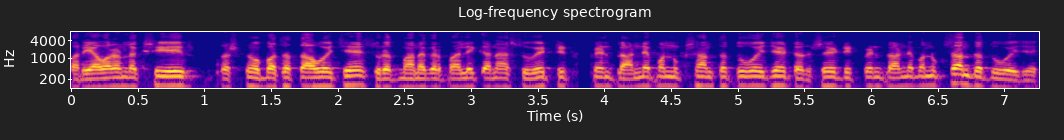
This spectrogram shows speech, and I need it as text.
પર્યાવરણલક્ષી પ્રશ્નો ઊભા થતા હોય છે. સુરત મહાનગરપાલિકાના સુવેટ ટ્રીટમેન્ટ પ્લાન્ટને પણ નુકસાન થતું હોય છે. ટર્સરી ટ્રીટમેન્ટ પ્લાન્ટને પણ નુકસાન થતું હોય છે.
